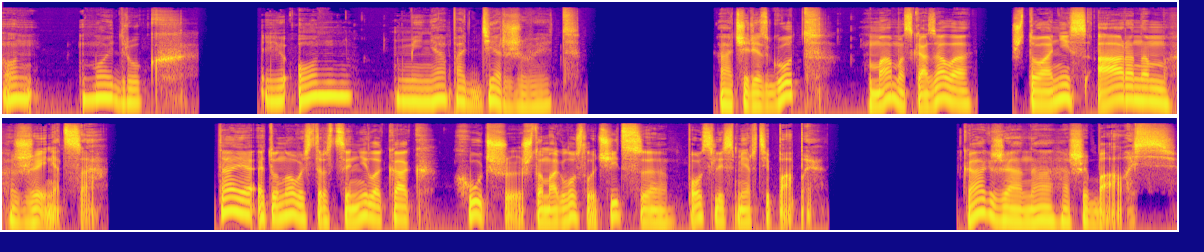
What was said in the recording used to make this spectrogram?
«Он мой друг, и он меня поддерживает. А через год мама сказала, что они с Аароном женятся. Тая эту новость расценила как худшую, что могло случиться после смерти папы. Как же она ошибалась.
